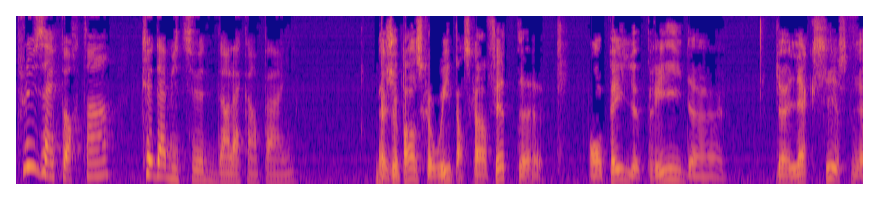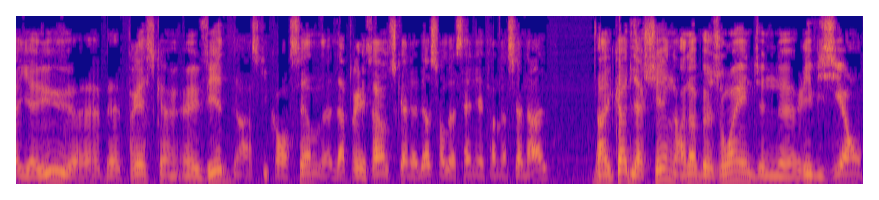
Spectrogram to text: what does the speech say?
plus important que d'habitude dans la campagne. Bien, je pense que oui, parce qu'en fait, euh, on paye le prix d'un laxisme. il y a eu euh, ben, presque un, vide en ce qui concerne la présence du Canada sur la scène internationale. Dans le cas de la Chine, on a besoin d'une révision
